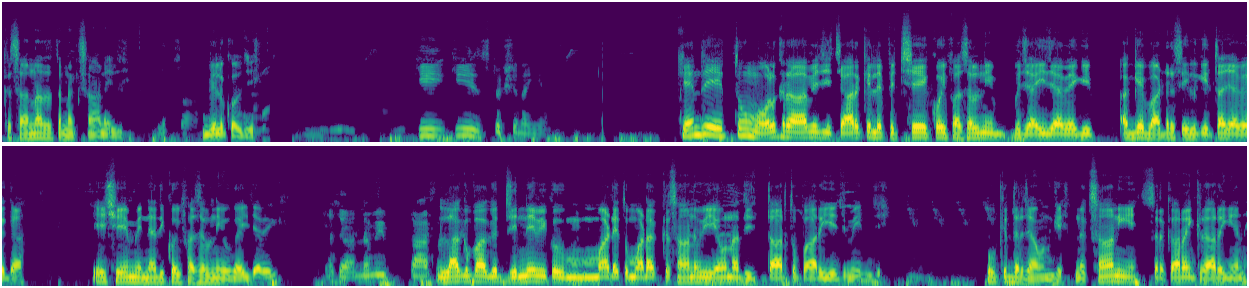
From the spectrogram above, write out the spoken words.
ਕਿਸਾਨਾਂ ਦਾ ਤਾਂ ਨੁਕਸਾਨ ਹੈ ਜੀ। ਨੁਕਸਾਨ। ਬਿਲਕੁਲ ਜੀ। ਕੀ ਕੀ ਇੰਸਟਰਕਸ਼ਨ ਆਈਆਂ? ਕਹਿੰਦੇ ਇਤੋਂ ਮਾਹੌਲ ਖਰਾਬ ਹੈ ਜੀ। 4 ਕਿੱਲੇ ਪਿੱਛੇ ਕੋਈ ਫਸਲ ਨਹੀਂ ਬਜਾਈ ਜਾਵੇਗੀ। ਅੱਗੇ ਬਾਰਡਰ ਸੀਲ ਕੀਤਾ ਜਾਵੇਗਾ ਇਹ 6 ਮਹੀਨਿਆਂ ਦੀ ਕੋਈ ਫਸਲ ਨਹੀਂ ਉਗਾਈ ਜਾਵੇਗੀ। ਅੱਛਾ ਨਵੀਂ ਕਾਸ ਲਗਭਗ ਜਿੰਨੇ ਵੀ ਕੋਈ ਮਾੜੇ ਤੋਂ ਮਾੜਾ ਕਿਸਾਨ ਵੀ ਹੈ ਉਹਨਾਂ ਦੀ ਤਾਰ ਤੋਂ ਪਾਰ ਹੀ ਹੈ ਜ਼ਮੀਨ ਜੀ। ਉਹ ਕਿੱਧਰ ਜਾਣਗੇ ਨੁਕਸਾਨ ਹੀ ਹੈ ਸਰਕਾਰਾਂ ਹੀ ਕਰਾ ਰਹੀਆਂ ਨੇ।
